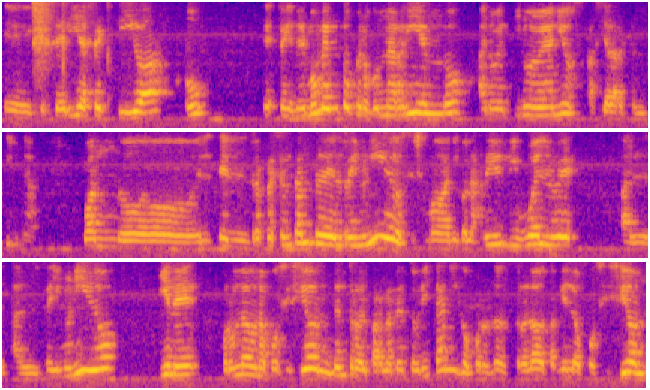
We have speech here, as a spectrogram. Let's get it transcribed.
eh, que sería efectiva o este, en el momento, pero con un arriendo a 99 años hacia la Argentina. Cuando el, el representante del Reino Unido, se llamaba Nicolás Ridley, vuelve al, Reino Unido, tiene por un lado una posición dentro del Parlamento británico, por otro lado también la oposición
